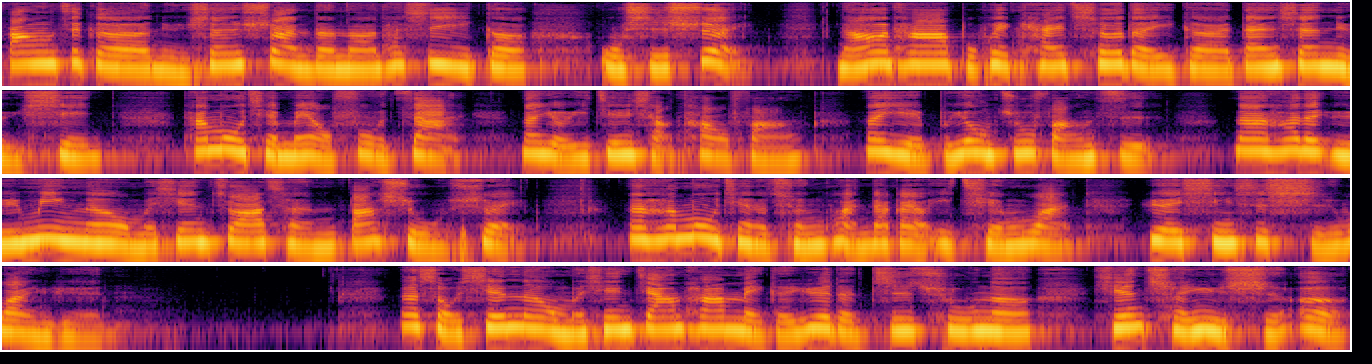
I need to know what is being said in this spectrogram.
帮这个女生算的呢，她是一个五十岁，然后她不会开车的一个单身女性，她目前没有负债，那有一间小套房，那也不用租房子。那他的余命呢？我们先抓成八十五岁。那他目前的存款大概有一千万，月薪是十万元。那首先呢，我们先将他每个月的支出呢，先乘以十二，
